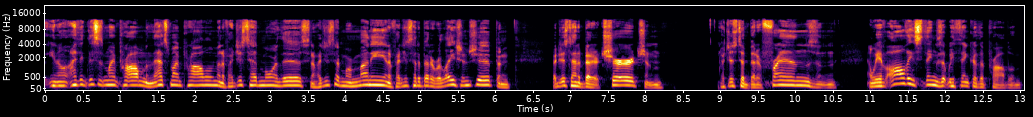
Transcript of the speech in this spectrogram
you know i think this is my problem and that's my problem. And if i just had more of this and if i just had more money and if i just had a better relationship and if i just had a better church and if i just had better friends and and we have all these things that we think are the problem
